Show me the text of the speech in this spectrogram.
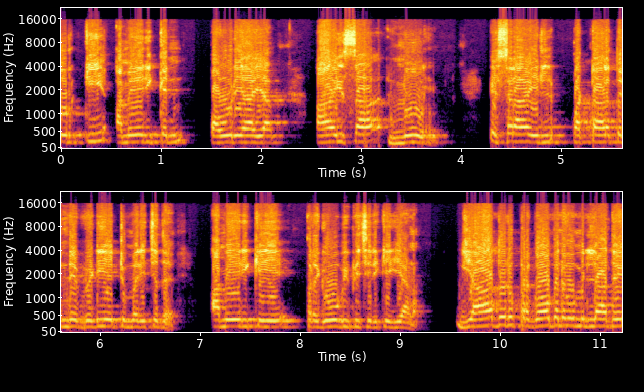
തുർക്കി അമേരിക്കൻ പൗരയായ ആയിസ നൂർ ഇസ്രായേൽ പട്ടാളത്തിന്റെ വെടിയേറ്റു മരിച്ചത് അമേരിക്കയെ പ്രകോപിപ്പിച്ചിരിക്കുകയാണ്. യാതൊരു പ്രകോപനവുമില്ലാതെ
